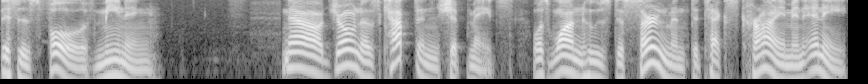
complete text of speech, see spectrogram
this is full of meaning. Now Jonah's captain, shipmates, was one whose discernment detects crime in any,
